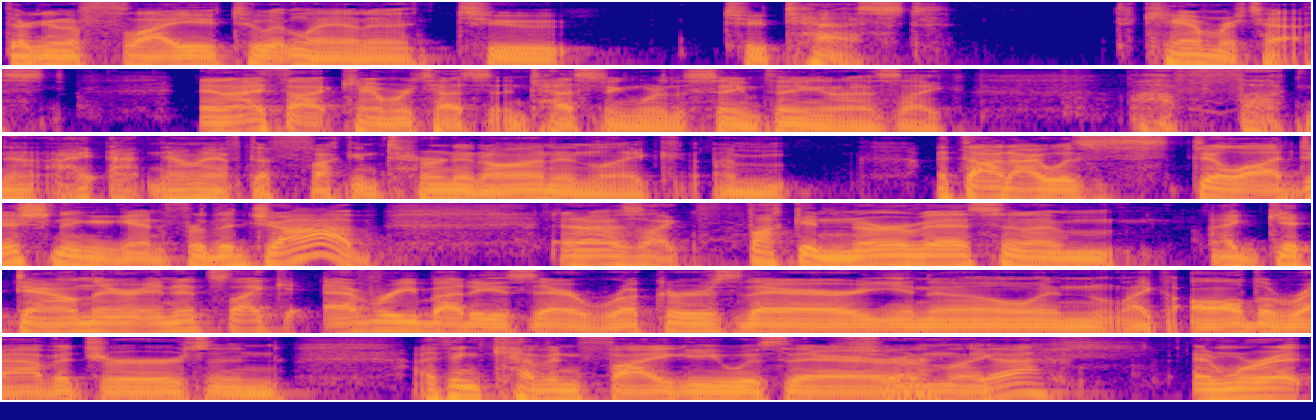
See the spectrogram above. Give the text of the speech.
they're going to fly you to Atlanta to to test, to camera test. And I thought camera test and testing were the same thing, and I was like, oh fuck, now I now I have to fucking turn it on, and like I'm. I thought I was still auditioning again for the job, and I was like fucking nervous, and I'm. I get down there and it's like everybody's there. Rooker's there, you know, and like all the Ravagers, and I think Kevin Feige was there, Sure, and like, yeah. and we're at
